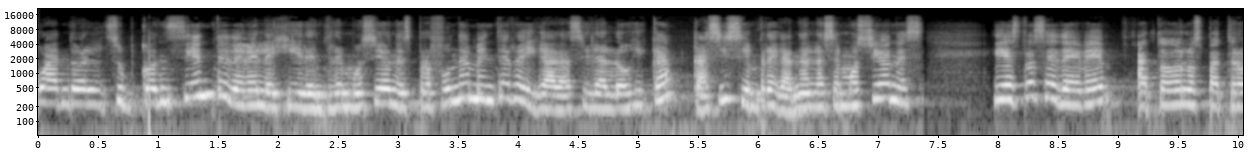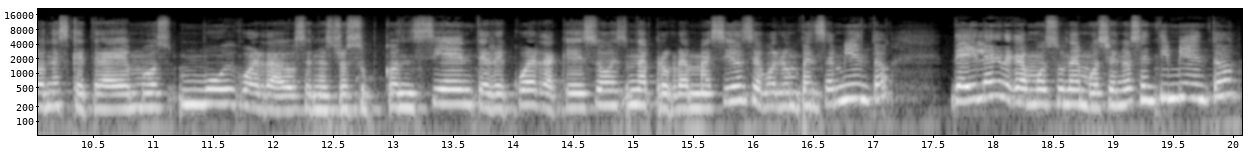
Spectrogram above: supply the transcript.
Cuando el subconsciente debe elegir entre emociones profundamente arraigadas y la lógica, casi siempre ganan las emociones. Y esto se debe a todos los patrones que traemos muy guardados en nuestro subconsciente. Recuerda que eso es una programación, se vuelve un pensamiento. De ahí le agregamos una emoción o sentimiento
